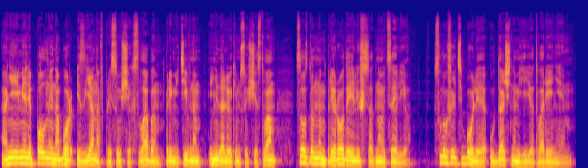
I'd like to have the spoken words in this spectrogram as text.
Они имели полный набор изъянов, присущих слабым, примитивным и недалеким существам, созданным природой лишь с одной целью – служить более удачным ее творением.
